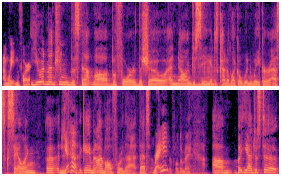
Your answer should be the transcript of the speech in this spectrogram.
I'm waiting for. You had mentioned the snap mod before the show, and now I'm just seeing it as kind of like a Wind Waker esque sailing uh, yeah. the game, and I'm all for that. That's right. wonderful to me. Um, but yeah, just to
